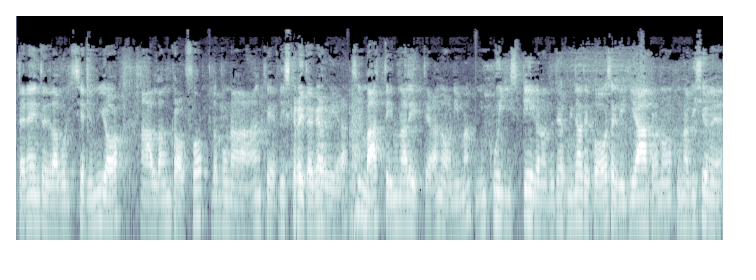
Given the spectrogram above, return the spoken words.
tenente della polizia di New York, Alan Crawford, dopo una anche discreta carriera, si imbatte in una lettera anonima in cui gli spiegano determinate cose che gli aprono una visione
